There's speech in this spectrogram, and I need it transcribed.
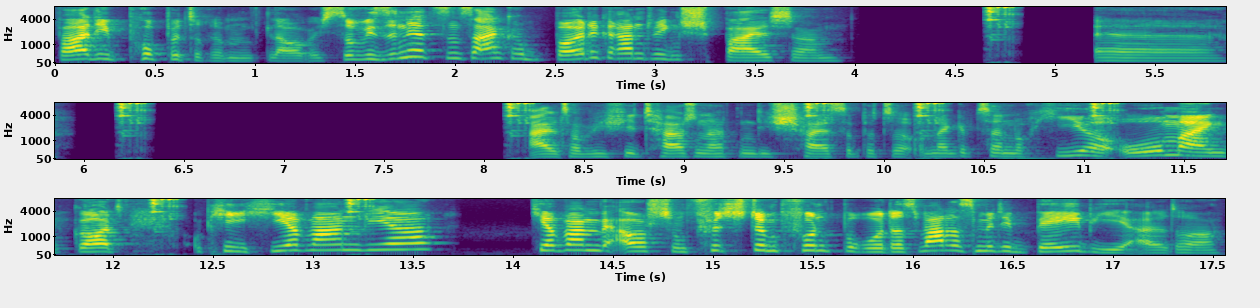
war die Puppe drin, glaube ich. So, wir sind jetzt ins andere Gebäude gerannt wegen Speichern. Äh. Alter, wie viele Etagen hatten die Scheiße bitte? Und dann gibt es ja noch hier. Oh mein Gott. Okay, hier waren wir. Hier waren wir auch schon. Stimmt, Fundbüro. Das war das mit dem Baby, Alter.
